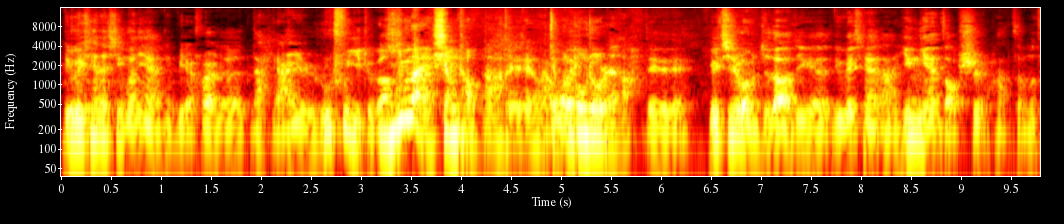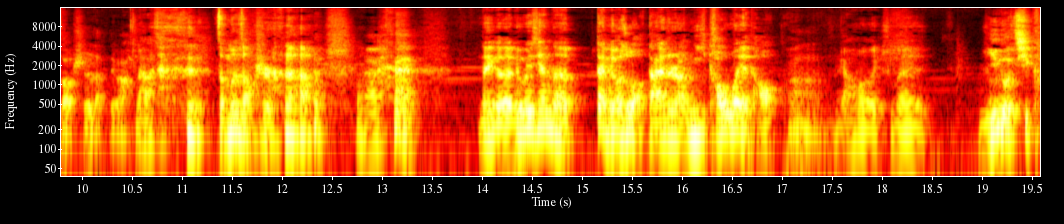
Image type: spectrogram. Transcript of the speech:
刘维谦的性观念跟比尔霍尔德，那俩人是如出一辙。一脉相承。啊，对这个这个欧洲人啊。对对对，尤其是我们知道这个刘维谦啊，英年早逝哈、怎么早逝的，对吧？啊，怎么早逝的？哎，那个刘别谦的代表作大家知道，你逃我也逃啊，然后什么尼诺契卡，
